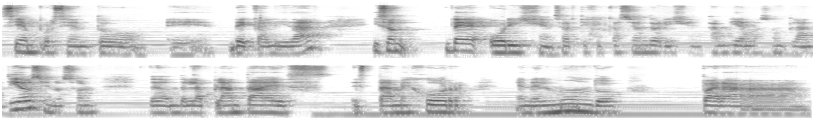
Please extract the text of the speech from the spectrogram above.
100% eh, de calidad y son de origen, certificación de origen. También no son plantíos, sino son de donde la planta es, está mejor en el mundo para,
